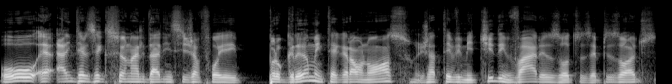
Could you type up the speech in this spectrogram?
Ou é, a interseccionalidade em si já foi programa integral nosso, já teve metido em vários outros episódios.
